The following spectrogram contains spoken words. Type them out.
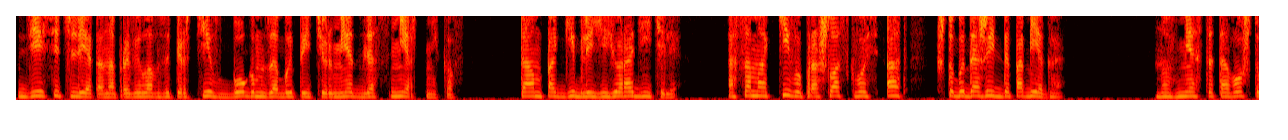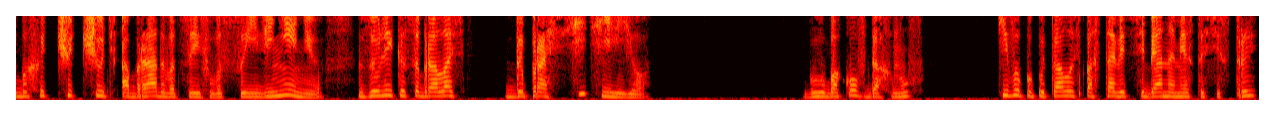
Десять лет она провела в заперти в богом забытой тюрьме для смертников. Там погибли ее родители, а сама Кива прошла сквозь ад, чтобы дожить до побега. Но вместо того, чтобы хоть чуть-чуть обрадоваться их воссоединению, Зулика собралась допросить ее. Глубоко вдохнув, Кива попыталась поставить себя на место сестры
